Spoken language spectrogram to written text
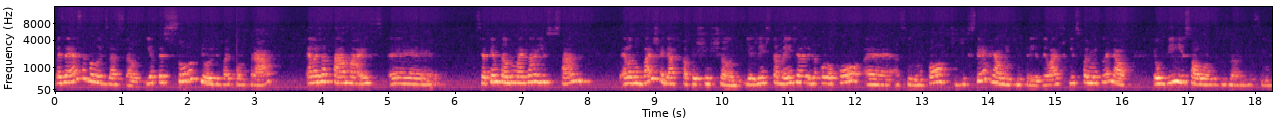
mas é essa valorização. E a pessoa que hoje vai comprar, ela já está mais é, se atentando mais a isso, sabe? ela não vai chegar a ficar pechinchando. E a gente também já, já colocou é, assim, um porte de ser realmente empresa. Eu acho que isso foi muito legal. Eu vi isso ao longo dos anos. Assim.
